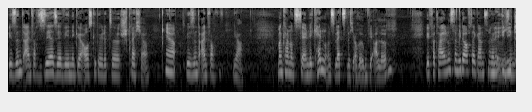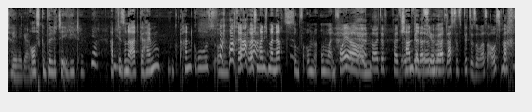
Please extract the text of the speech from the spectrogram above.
Wir sind einfach sehr, sehr wenige ausgebildete Sprecher. Ja. Wir sind einfach, ja, man kann uns zählen. Wir kennen uns letztlich auch irgendwie alle. Wir verteilen uns dann wieder auf der ganzen Eine Welt. Elite, ausgebildete Elite. Ja. Habt ihr so eine Art Geheimhandgruß und trefft euch manchmal nachts zum, um, um ein Feuer und Leute, falls irgendwer das hier irgendwas. hört, lasst uns bitte sowas ausmachen.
